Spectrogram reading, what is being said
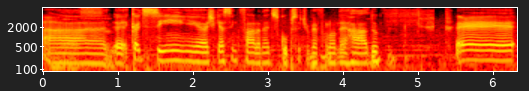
a é, cutscene, acho que é assim que fala, né? Desculpa se eu estiver Uhum. falando errado. Sim, sim. É,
